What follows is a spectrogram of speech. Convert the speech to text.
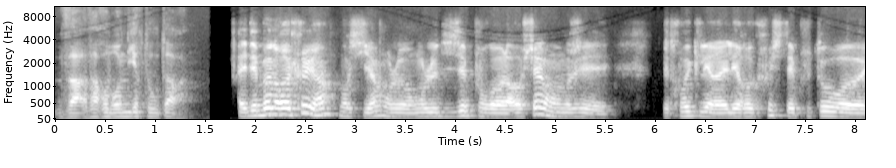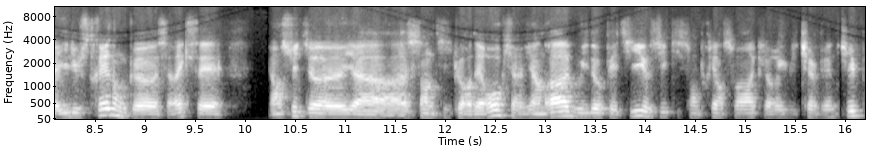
va, va, rebondir tôt ou tard. Et des bonnes recrues, hein, aussi. Hein. On, le, disait pour euh, La Rochelle. J'ai trouvé que les, recrues, c'était plutôt illustré. Donc, c'est vrai que c'est et ensuite, euh, il y a Santi Cordero qui reviendra, Guido Petit aussi, qui sont pris en moment avec le Rugby Championship.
